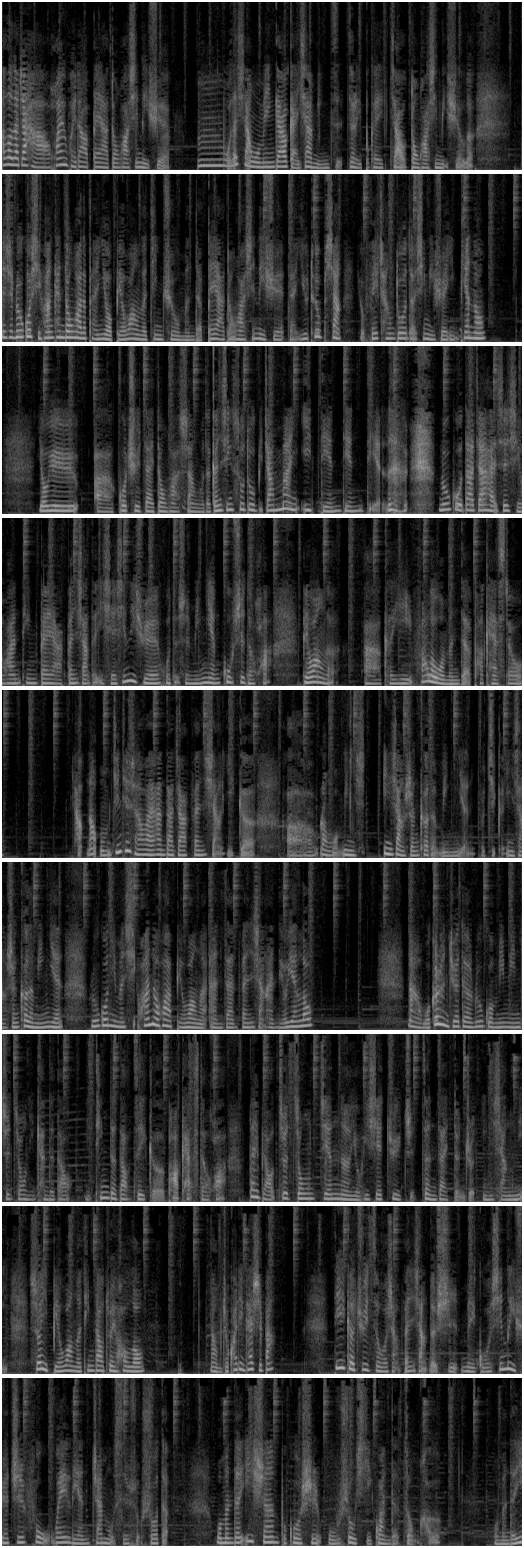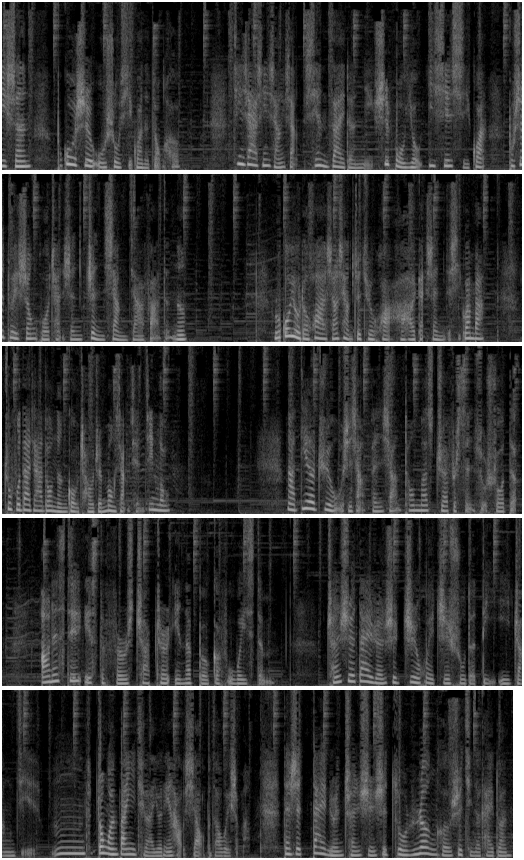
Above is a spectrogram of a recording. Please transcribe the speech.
Hello，大家好，欢迎回到贝亚动画心理学。嗯，我在想，我们应该要改一下名字，这里不可以叫动画心理学了。但是如果喜欢看动画的朋友，别忘了进去我们的贝亚动画心理学，在 YouTube 上有非常多的心理学影片哦。由于啊，过去在动画上我的更新速度比较慢一点点点，如果大家还是喜欢听贝亚分享的一些心理学或者是名言故事的话，别忘了啊，可以 follow 我们的 podcast 哦。好，那我们今天想要来和大家分享一个呃，让我印印象深刻的名言，有几个印象深刻的名言。如果你们喜欢的话，别忘了按赞、分享和留言喽。那我个人觉得，如果冥冥之中你看得到、你听得到这个 podcast 的话，代表这中间呢有一些句子正在等着影响你，所以别忘了听到最后喽。那我们就快点开始吧。第一个句子我想分享的是美国心理学之父威廉·詹姆斯所说的：“我们的一生不过是无数习惯的总和。我们的一生不过是无数习惯的总和。”静下心想想，现在的你是否有一些习惯不是对生活产生正向加法的呢？如果有的话，想想这句话，好好改善你的习惯吧。祝福大家都能够朝着梦想前进喽。那第二句，我是想分享 Thomas Jefferson 所说的：“Honesty is the first chapter in the book of wisdom。”诚实待人是智慧之书的第一章节。嗯，中文翻译起来有点好笑，不知道为什么。但是待人诚实是做任何事情的开端。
